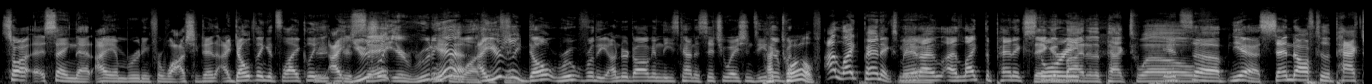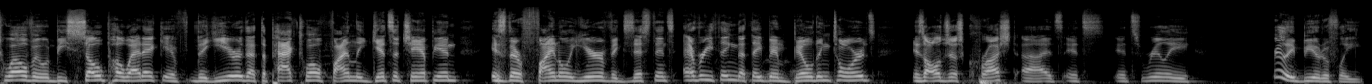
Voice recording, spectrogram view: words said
so uh, saying that I am rooting for Washington. I don't think it's likely. You're- I you're usually you're rooting for yeah, I usually don't root for the underdog in these kind of situations either. Pac-12. But I like Penix, man. Yeah. I, I like the Penix Say story. goodbye to the Pac-12. It's uh yeah, send off to the Pac-12. It would be so poetic if the year that the Pac-12 finally gets a champion is their final year of existence. Everything that they've been building towards is all just crushed. Uh, it's it's it's really really beautifully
